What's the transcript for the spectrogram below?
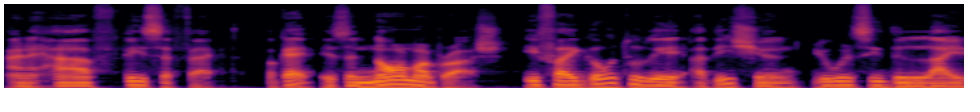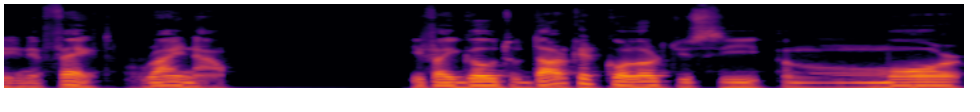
And I have this effect okay? It's a normal brush. If I go to the addition you will see the lighting effect right now. If I go to darker color you see a more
